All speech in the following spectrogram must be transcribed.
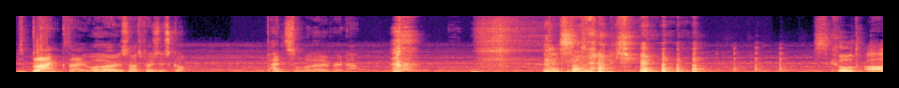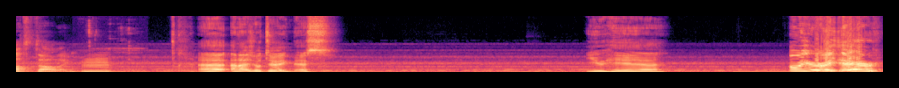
it's blank though. Although it's, I suppose it's got pencil all over it now. pencil down. it's called art, darling. Hmm. Uh, and as you're doing this, you hear, "Oh, you're right there!"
